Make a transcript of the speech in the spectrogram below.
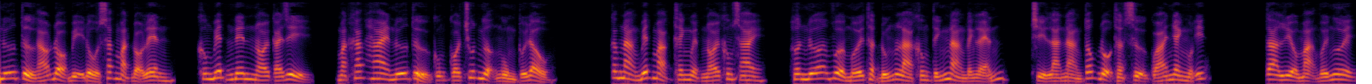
nữ tử áo đỏ bị đổ sắc mặt đỏ lên, không biết nên nói cái gì, mặt khác hai nữ tử cũng có chút ngượng ngùng túi đầu. Các nàng biết Mạc Thanh Nguyệt nói không sai, hơn nữa vừa mới thật đúng là không tính nàng đánh lén, chỉ là nàng tốc độ thật sự quá nhanh một ít. Ta liều mạng với ngươi.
